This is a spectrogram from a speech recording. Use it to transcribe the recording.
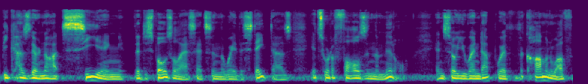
because they're not seeing the disposal assets in the way the state does, it sort of falls in the middle. And so you end up with the Commonwealth.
